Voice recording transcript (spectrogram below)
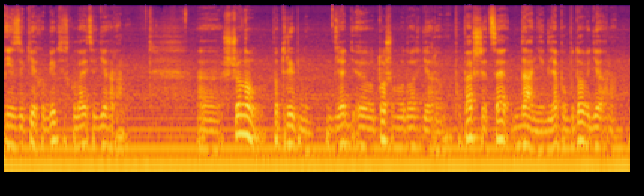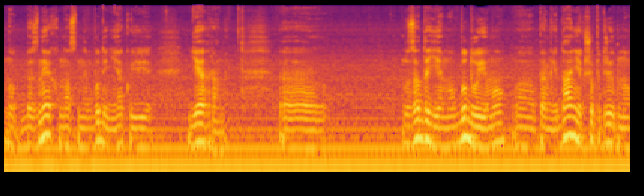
із яких об'єктів складається діаграма. Е, Що нам потрібно для е, того, щоб побудувати діаграму? По-перше, це дані для побудови діаграм. Ну, без них у нас не буде ніякої діаграми. Е, Задаємо, будуємо певні дані. Якщо потрібно,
